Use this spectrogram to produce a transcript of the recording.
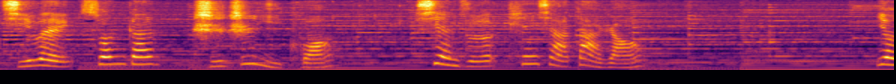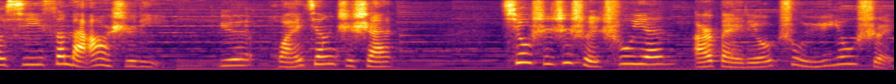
其味酸甘，食之以狂。现则天下大攘。又西三百二十里，曰淮江之山。秋时之水出焉，而北流注于幽水，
